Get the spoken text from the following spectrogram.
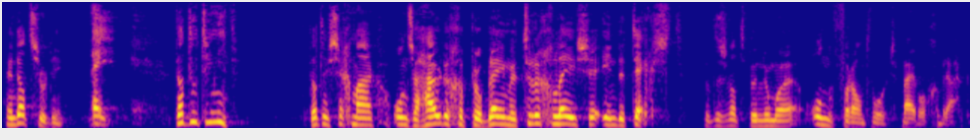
en dat soort dingen. Nee, dat doet hij niet. Dat is zeg maar onze huidige problemen teruglezen in de tekst. Dat is wat we noemen onverantwoord Bijbelgebruik.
